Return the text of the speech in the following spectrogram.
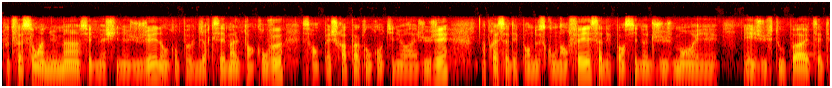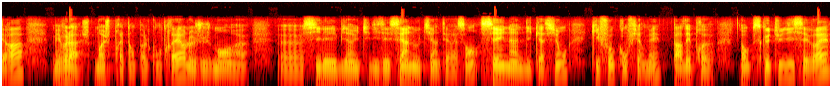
toute façon, un humain c'est une machine à juger, donc on peut dire que c'est mal tant qu'on veut. Ça n'empêchera pas qu'on continuera à juger. Après, ça dépend de ce qu'on en fait, ça dépend si notre jugement est, juste ou pas, etc. Mais voilà, moi je prétends pas le contraire. Le jugement, euh, euh, s'il est bien utilisé, c'est un outil intéressant. C'est une indication qu'il faut confirmer par des preuves. Donc ce que tu dis, c'est vrai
